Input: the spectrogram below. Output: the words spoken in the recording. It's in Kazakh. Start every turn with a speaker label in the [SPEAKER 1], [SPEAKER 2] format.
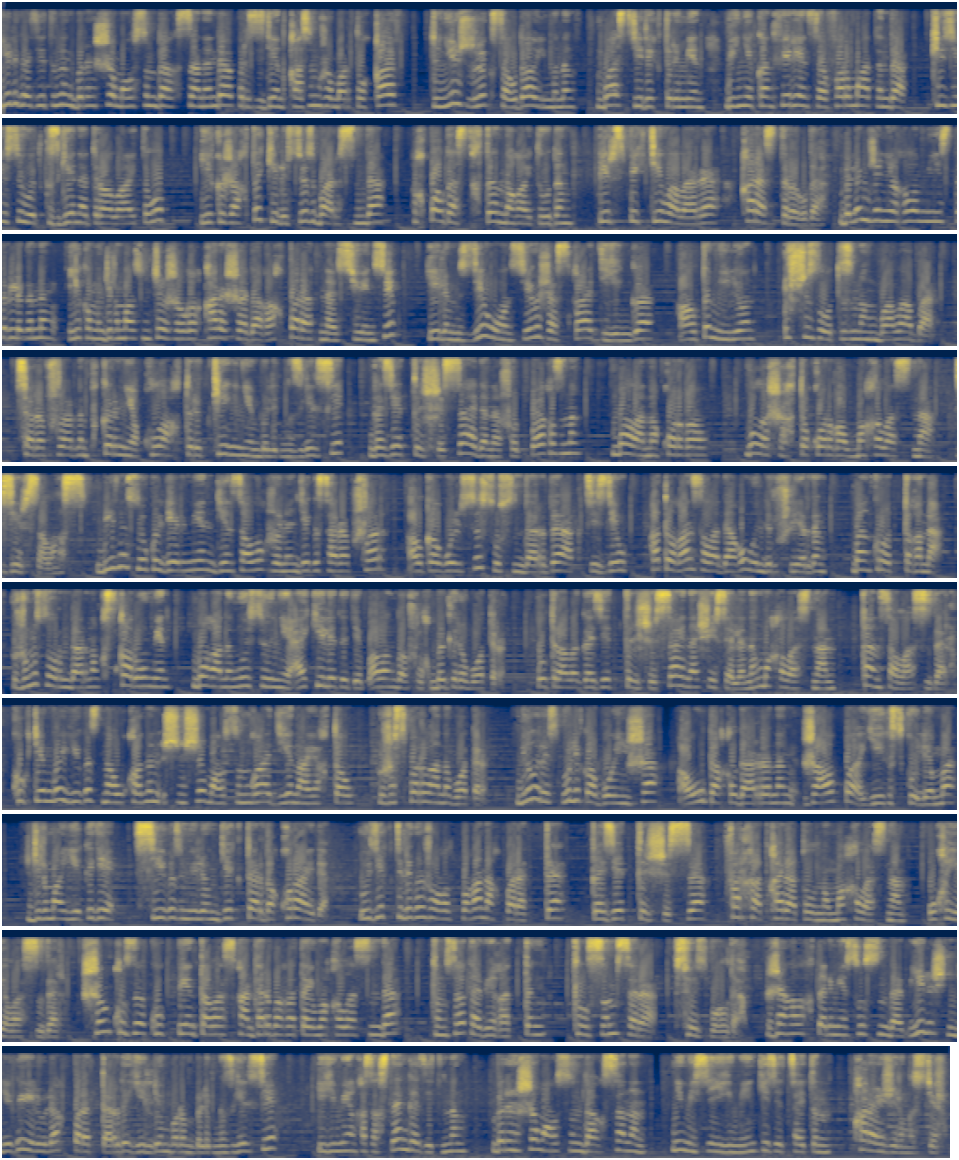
[SPEAKER 1] ел газетінің бірінші маусымдағы санында президент қасым жомарт тоқаев дүниежүзілік сауда ұйымының бас директорымен бейнеконференция форматында кездесу өткізгені туралы айтылып екі жақты келіссөз барысында ықпалдастықты нығайтудың перспективалары қарастырылды. Білім және ғылым министрлігінің 2020 жылғы қарашадағы ақпаратына сүйенсек елімізде 18 жасқа дейінгі 6 миллион 330 мың бала бар. Сарапшылардың пікіріне құлақ түріп кеңінен білгіңіз келсе газет тілшісі айдана шотбайқызының баланы қорғау болашақты қорғау мақаласына зер салыңыз. Бизнес өкілдері мен денсаулық жөніндегі сарапшылар алкогольсіз сусындарды акциздеу аталған саладағы өндірушілердің банкроттығына жұмыс орындарының қысқаруы мен бағаның өсуіне әкеледі деп алаңдаушылық білдіріп отыр. Бұл туралы газет тілшісі айнаш есәлінің мақаласынан таныса аласыздар көктемгі егіс науқанын үшінші маусымға дейін аяқтау жоспарланып отыр. Биыл республика бойынша ауыл дақылдарының жалпы егіс көлемі 22 де 8 миллион гектарды құрайды. Өзектілігін жоғалтпаған ақпаратты газет тілшісі фархат қайратұлының мақаласынан оқи аласыздар. Шың құзы көкпен таласқан тарбағатай мақаласында тұмса табиғаттың тылсым сыры сөз болды. Жаңалықтар мен сусындап ел ішіндегі елеулі ақпараттарды елден бұрын білгіңіз келсе егемен қазақстан газетінің бірінші маусымдағы санын немесе егемен кезет сайтын қарай жүріңіздер.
